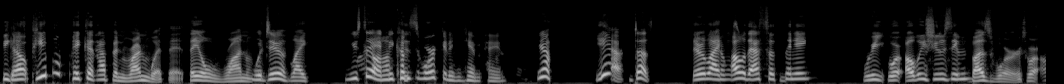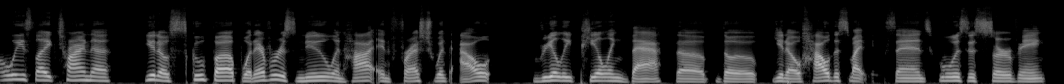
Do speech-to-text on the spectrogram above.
Because people pick it up and run with it. They'll run We do. it. Like You say it becomes a marketing campaign. yeah, yeah, It does. they're like, oh, that's a thing. Mm-hmm. We we're always using mm-hmm. buzzwords. We're always like trying to, you know, scoop up whatever is new and hot and fresh without really peeling back the the, you know, how this might make sense, who is this serving,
